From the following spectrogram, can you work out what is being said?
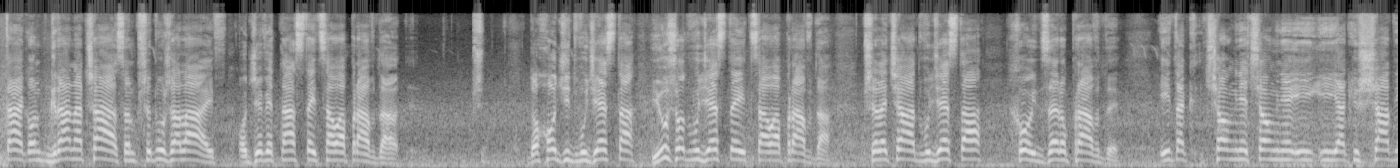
Tak, on gra na czas, on przedłuża live. O 19 cała prawda. Dochodzi 20, już o 20 cała prawda. Przeleciała 20, chuj, zero prawdy. I tak ciągnie, ciągnie i, i jak już siadł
